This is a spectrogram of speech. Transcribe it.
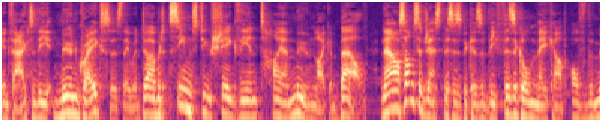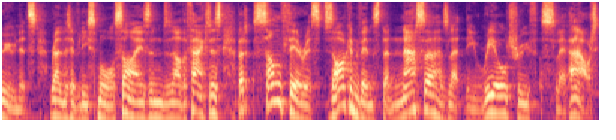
In fact, the moonquakes, as they were dubbed, seemed to shake the entire moon like a bell. Now, some suggest this is because of the physical makeup of the moon, its relatively small size, and other factors, but some theorists are convinced that NASA has let the real truth slip out.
